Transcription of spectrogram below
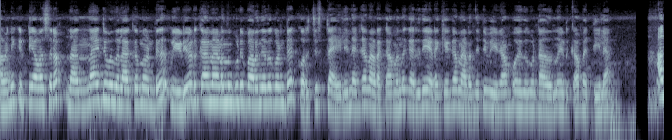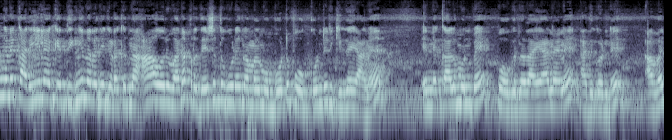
അവന് കിട്ടിയ അവസരം നന്നായിട്ട് മുതലാക്കുന്നുണ്ട്. വീഡിയോ എടുക്കാനാണെന്നും കൂടി പറഞ്ഞത് കൊണ്ട് കുറച്ച് സ്റ്റൈലിനൊക്കെ നടക്കാമെന്ന് കരുതി ഇടയ്ക്കൊക്കെ നടന്നിട്ട് വീഴാൻ പോയത് കൊണ്ട് അതൊന്നും എടുക്കാൻ പറ്റിയില്ല. അങ്ങനെ കരയിലൊക്കെ തിങ്ങി നിറഞ്ഞു കിടക്കുന്ന ആ ഒരു വനപ്രദേശത്തു കൂടെ നമ്മൾ മുമ്പോട്ട് പോയിക്കൊണ്ടിരിക്കുകയാണ്. എന്നെക്കാളും മുൻപേ പോകുന്നത് അയാളാണ് അതുകൊണ്ട് അവൻ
